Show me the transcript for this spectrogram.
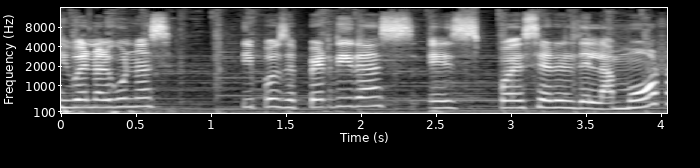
Y bueno, algunos tipos de pérdidas es, puede ser el del amor,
